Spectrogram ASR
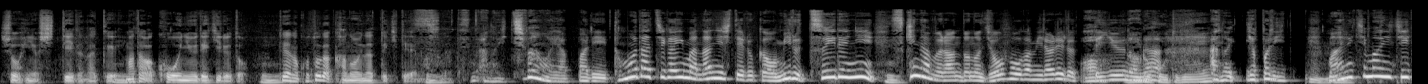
商品を知っていただく、または購入できると、っていうようなことが可能になってきていますね。ですね。あの、一番はやっぱり、友達が今何してるかを見るついでに、好きなブランドの情報が見られるっていうのが、あね。あの、やっぱり、毎日毎日、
